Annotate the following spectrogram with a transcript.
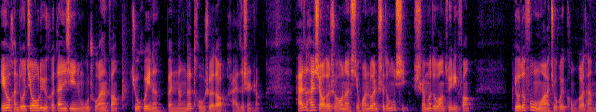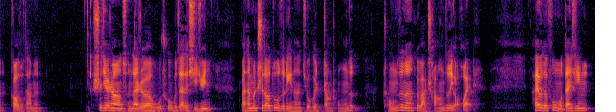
也有很多焦虑和担心无处安放，就会呢本能的投射到孩子身上。孩子还小的时候呢，喜欢乱吃东西，什么都往嘴里放。有的父母啊，就会恐吓他们，告诉他们，世界上存在着无处不在的细菌，把它们吃到肚子里呢，就会长虫子，虫子呢会把肠子咬坏。还有的父母担心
